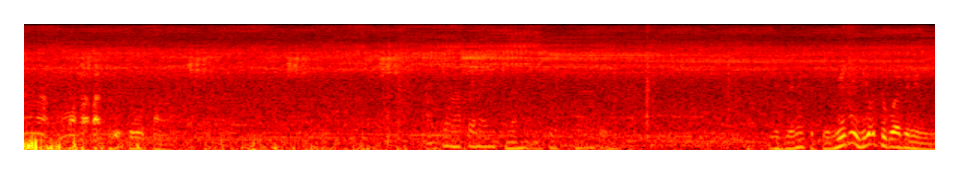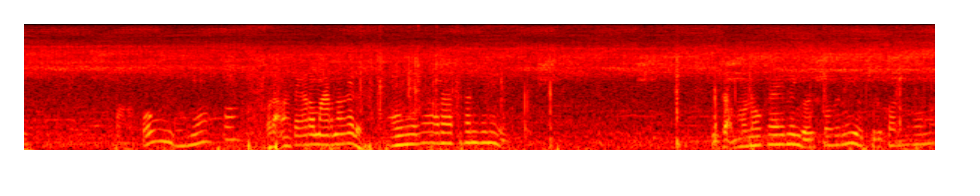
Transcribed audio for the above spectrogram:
Anak, mau tak tak dulu dulu, Bang. Aku ngapain ini genah itu? Di sini gede. Ini sih juga cukup sini. ini. Apa? Ora mate karo Marno kae lho. Oh, ora tekan kene. Bisa mono kae lho iso kene ya juru kon ngono.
